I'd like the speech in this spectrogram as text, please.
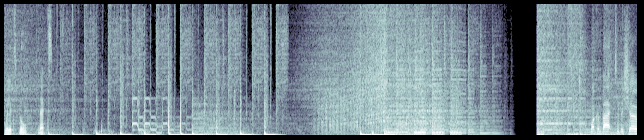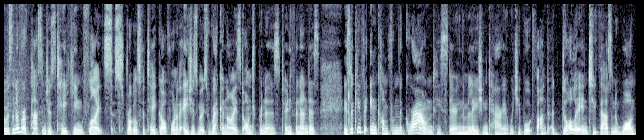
We'll explore next. Welcome back to the show. As the number of passengers taking flights struggles for takeoff, one of Asia's most recognized entrepreneurs, Tony Fernandez, is looking for income from the ground. He's steering the Malaysian carrier, which he bought for under a dollar in 2001,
